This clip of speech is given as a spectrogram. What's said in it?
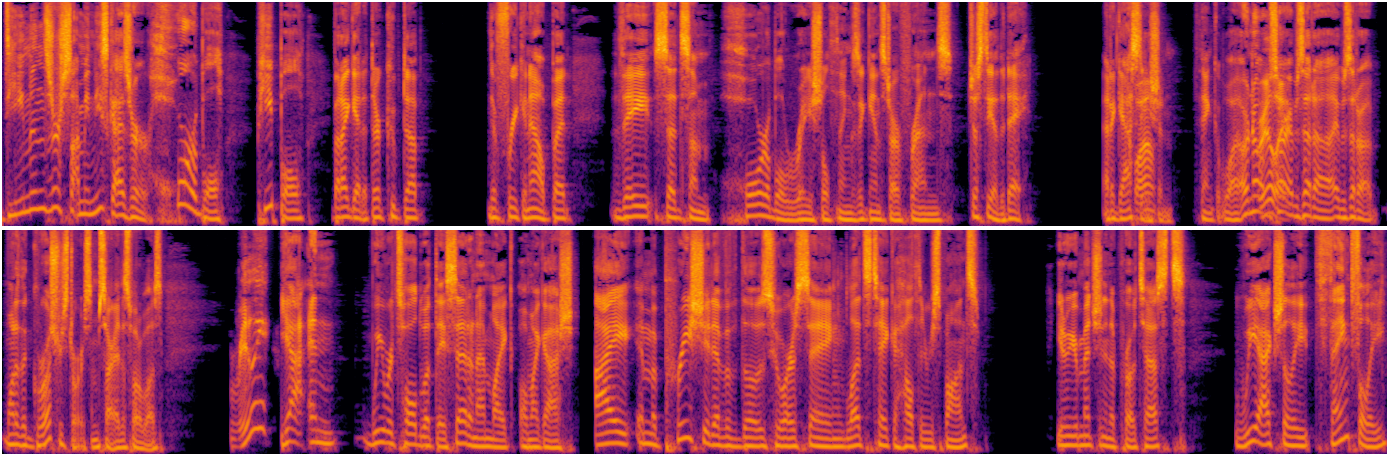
demons or something? I mean, these guys are horrible people, but I get it. They're cooped up, they're freaking out. But they said some horrible racial things against our friends just the other day at a gas Wow. station. I think it was. Or no, I'm sorry, it was at a it was at a one of the grocery stores. I'm sorry, that's what it was. Really? Yeah, and we were told what they said, and I'm like, oh my gosh, I am appreciative of those who are saying, let's take a healthy response. You know, you're mentioning the protests. We actually, thankfully,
